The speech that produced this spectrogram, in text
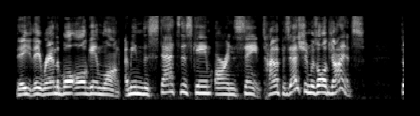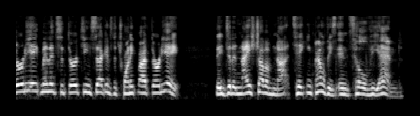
They they ran the ball all game long. I mean, the stats in this game are insane. Time of possession was all Giants. 38 minutes and 13 seconds to 25-38. They did a nice job of not taking penalties until the end.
